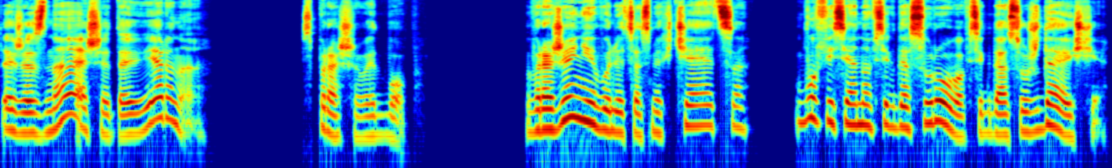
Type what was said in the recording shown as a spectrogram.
Ты же знаешь это, верно? спрашивает Боб. Выражение его лица смягчается. В офисе оно всегда сурово, всегда осуждающее,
